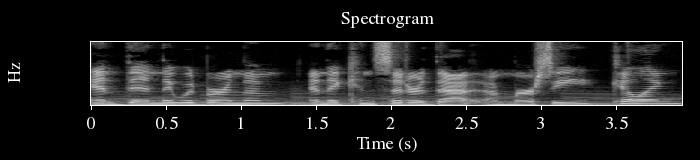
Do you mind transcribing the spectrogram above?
and then they would burn them. And they considered that a mercy killing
